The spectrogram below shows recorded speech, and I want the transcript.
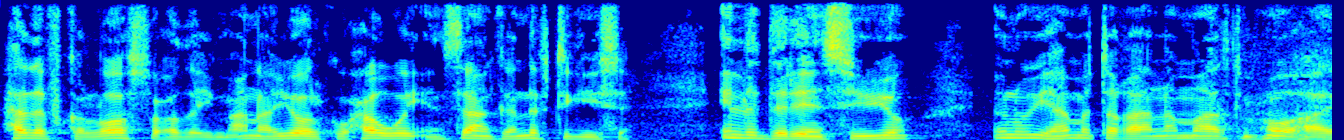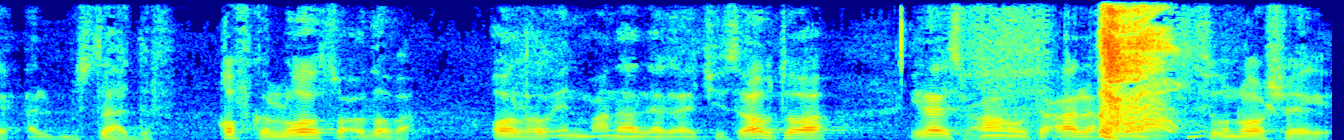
hadafka loo socday macnaha yoolka waxaa weye insaanka naftigiisa in la dareensiiyo inuu yahay mataqaana maarata muxuu ahaay almustahdaf. Qofka loo socdoba oo la rabo in macnaha la hagaajiyo. Sababtoo ah ilaahi subxaana wa tacaala siduu noo sheegay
